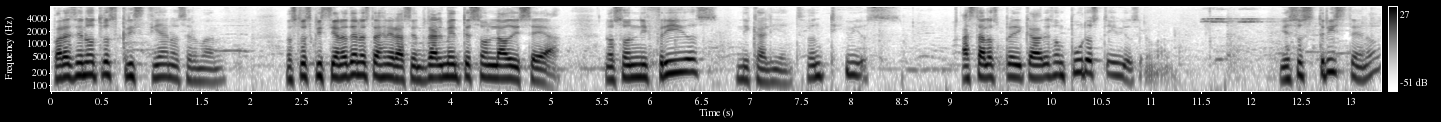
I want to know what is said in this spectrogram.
Parecen otros cristianos, hermanos. Nuestros cristianos de nuestra generación realmente son la Odisea. No son ni fríos ni calientes, son tibios. Hasta los predicadores son puros tibios, hermano. Y eso es triste, ¿no?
